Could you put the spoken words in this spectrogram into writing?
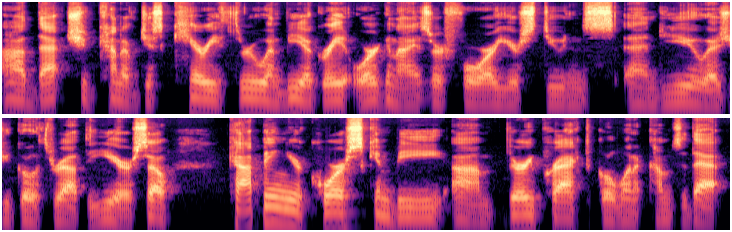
uh, that should kind of just carry through and be a great organizer for your students and you as you go throughout the year. So copying your course can be um, very practical when it comes to that.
